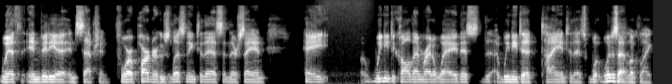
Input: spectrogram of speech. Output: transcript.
with NVIDIA Inception for a partner who's listening to this and they're saying, hey, we need to call them right away. This we need to tie into this. What, what does that look like?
